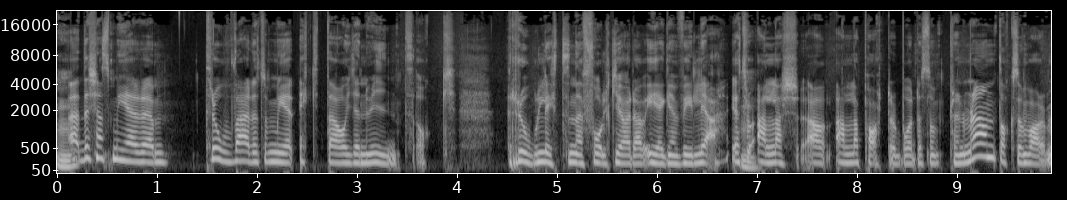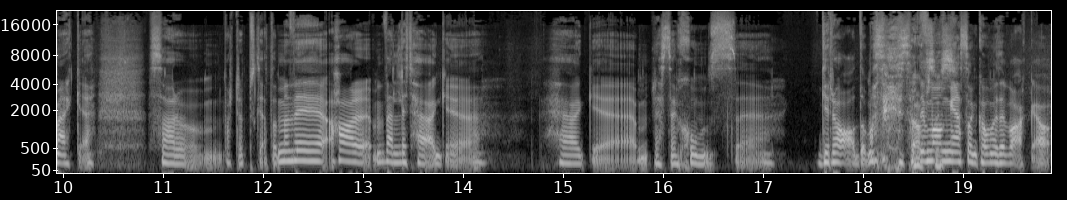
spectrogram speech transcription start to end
Mm. Eh, det känns mer eh, trovärdigt och mer äkta och genuint och roligt när folk gör det av egen vilja. Jag tror mm. alla, alla parter, både som prenumerant och som varumärke, så har det varit uppskattat. Men vi har väldigt hög, hög eh, recensionsgrad om man säger så. Ja, det är många som kommer tillbaka.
